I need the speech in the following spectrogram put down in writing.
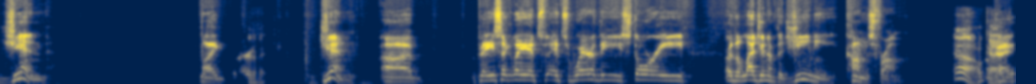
jinn like heard of it? Jinn. Uh, basically, it's it's where the story or the legend of the genie comes from. Oh, okay. okay?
